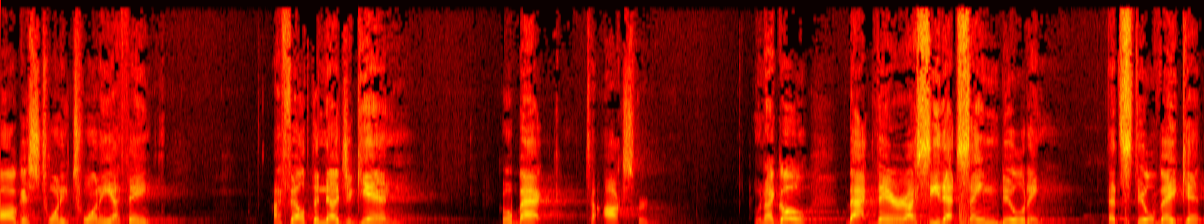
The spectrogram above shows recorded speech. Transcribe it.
August 2020, I think, I felt the nudge again go back to Oxford. When I go back there, I see that same building that's still vacant,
